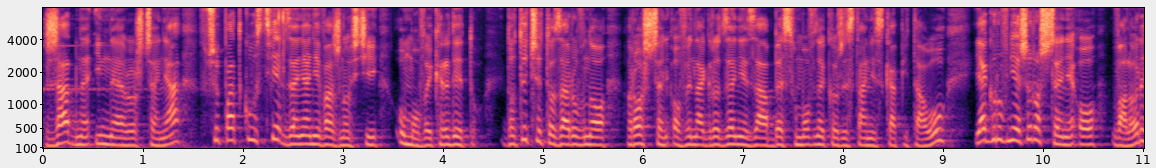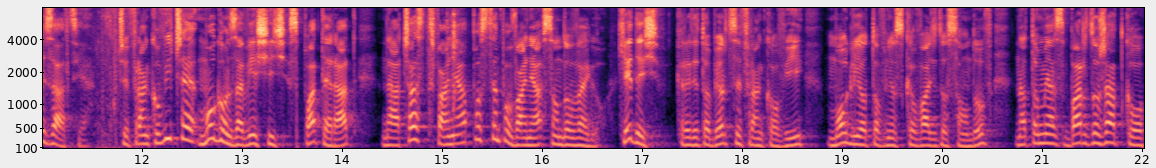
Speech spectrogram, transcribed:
żadne inne roszczenia w przypadku stwierdzenia nieważności umowy kredytu. Dotyczy to zarówno roszczeń o wynagrodzenie za bezumowne korzystanie z kapitału, jak również roszczenie o waloryzację. Czy frankowicze mogą zawiesić spłatę rat na czas trwania postępowania sądowego? Kiedyś kredytobiorcy frankowi mogli o to wnioskować do sądów, natomiast bardzo rzadko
